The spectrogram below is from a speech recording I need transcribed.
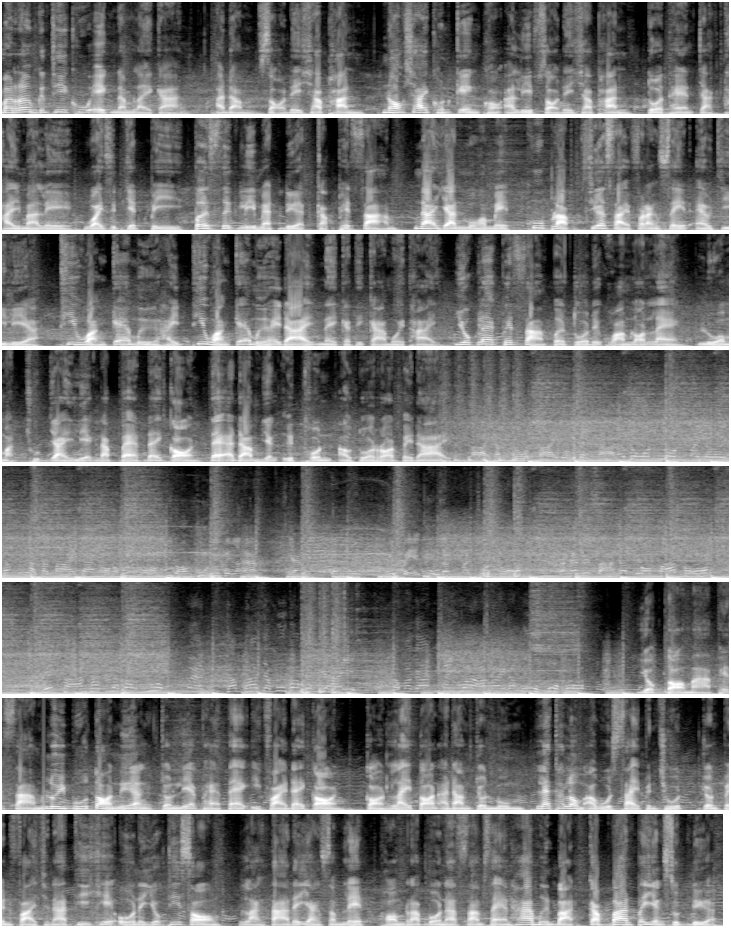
มาเริ่มกันที่คู่เอกนำรายการ อดัมสอเดชพันธ์น้องชายคนเก่งของอาลีฟสอเดชพันธ์ตัวแทนจากไทยมาเลวัย 17 ปี เปิดศึกรีแมตช์เดือดกับเพชรสามนายันโมฮัมเหม็ดคู่ปรับเชื้อสายฝรั่งเศสแอลจีเรียที่หวังแก้มือให้ที่หวังแก้มือให้ได้ในกติกามวยไทย ยกแรกเพชรสามเปิดตัวด้วยความร้อนแรงลัวหมัดชุดใหญ่เรียกนับ 8 ได้ก่อน แต่อดัมยังอึดทนเอาตัวรอดไปได้ ครับมันชุดสองทางด้านเพชรสามครับรอฟ้าสองเพชรสามครับแล้วก็รวบแม่ทำท่าจะบู้บ้างกันใหญ่กรรมการไม่ว่าอะไรครับโอ้โหยกต่อมาเพชรสามลุยบูต่อเนื่อง จนเรียกแผลแตกอีกฝ่ายได้ก่อน ก่อนไล่ต้อนอดัมจนมุม และถล่มอาวุธใส่เป็นชุด จนเป็นฝ่ายชนะ TKO ในยกที่2ล้างตาได้อย่างสำเร็จ พร้อมรับโบนัส 350,000 บาทกลับบ้านไปอย่างสุดเดือด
